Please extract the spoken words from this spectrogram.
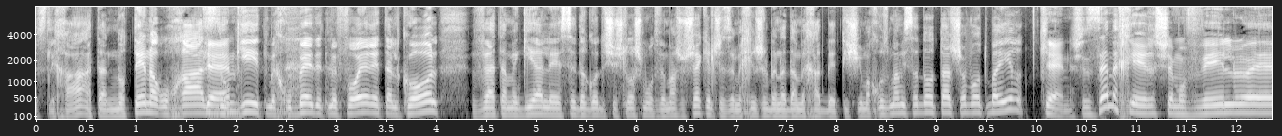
סליחה, אתה נותן ארוחה כן. זוגית, מכובדת, מפוארת, אלכוהול, ואתה מגיע לסדר גודל של 300 ומשהו שקל, שזה מחיר של בן אדם אחד ב-90% מהמסעדות השוות בעיר. כן, שזה מחיר שמוביל, אה,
